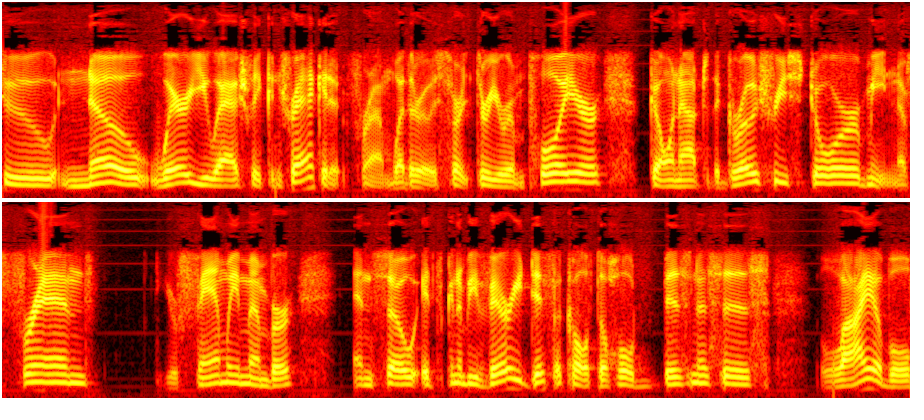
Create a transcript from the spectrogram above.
to know where you actually contracted it from, whether it was through your employer, going out to the grocery store, meeting a friend, your family member. And so it's going to be very difficult to hold businesses liable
